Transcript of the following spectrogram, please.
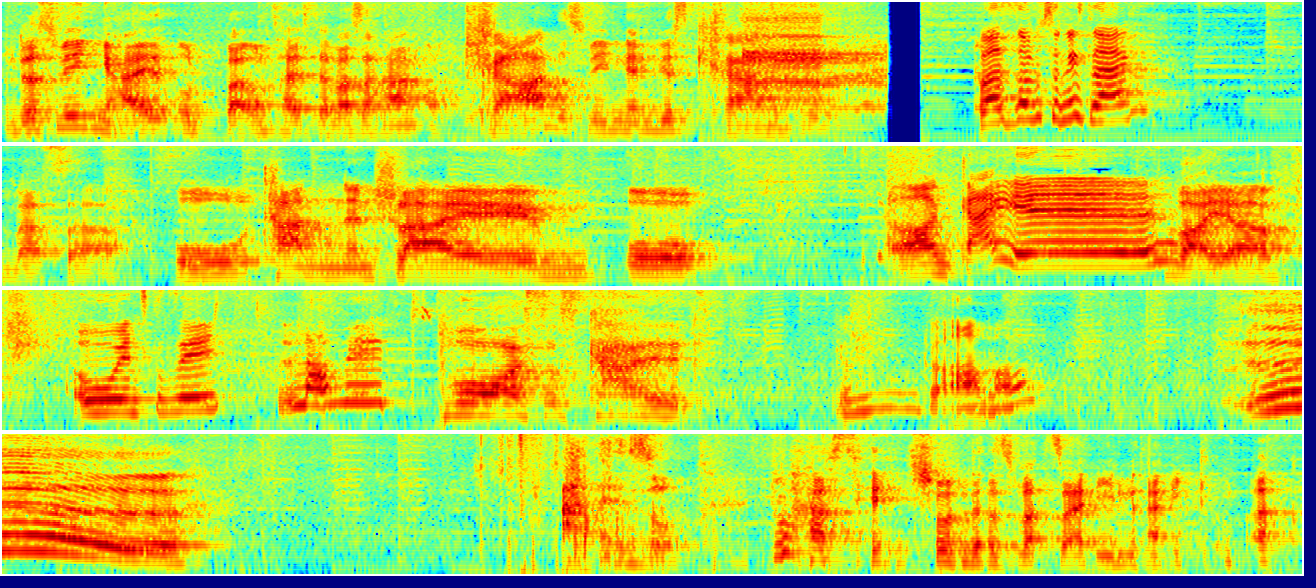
und deswegen heißt, und bei uns heißt der Wasserhahn auch Kran, deswegen nennen wir es Kranenburger. Was darfst du nicht sagen? Wasser. Oh, Tannenschleim. Oh, Oh, geil. Weiher. Oh, ins Gesicht. Love it. Boah, ist das kalt. Uh, du Armer. Also, du hast jetzt schon das Wasser hineingemacht.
